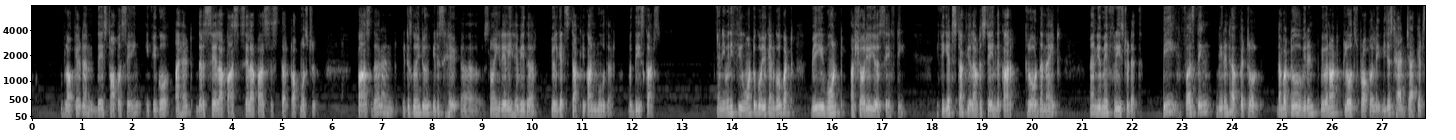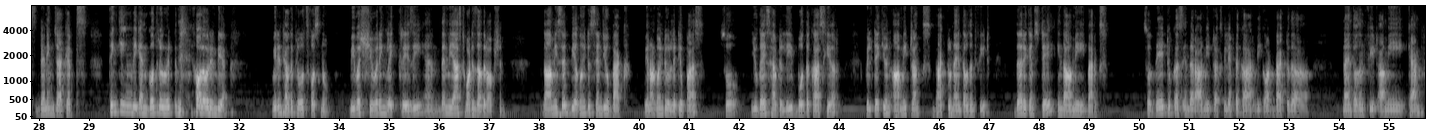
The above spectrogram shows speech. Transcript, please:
blockade and they stop us saying if you go ahead there is sela pass. Sela pass is the topmost pass there and it is going to it is he- uh, snowing really heavy there. You will get stuck. You can't move there with these cars and even if you want to go you can go but we won't assure you your safety. If you get stuck you'll have to stay in the car throughout the night and you may freeze to death. We first thing we didn't have petrol. Number two we didn't we were not clothed properly. We just had jackets denim jackets thinking we can go through it all over india. We didn't have the clothes for snow. We were shivering like crazy and then we asked what is the other option? The army said we are going to send you back. We are not going to let you pass. So you guys have to leave both the cars here. We'll take you in army trunks back to 9,000 feet. There you can stay in the army barracks. So they took us in their army trucks. We left the car. We got back to the 9,000 feet army camp.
